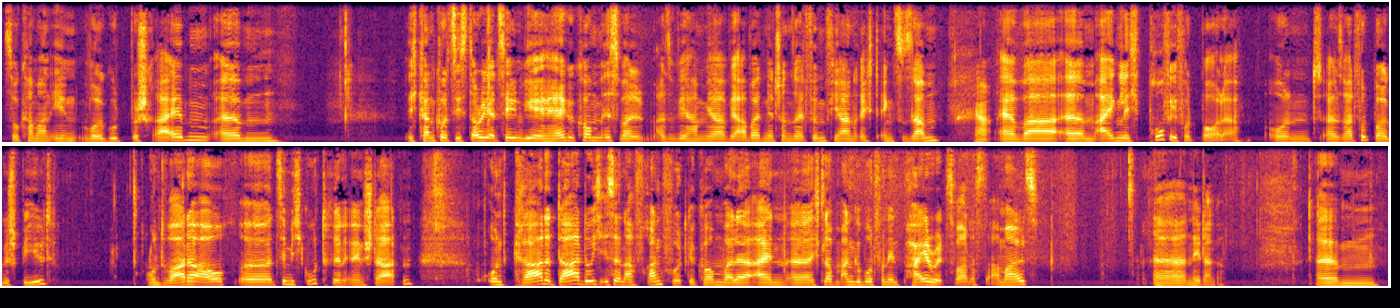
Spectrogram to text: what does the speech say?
So kann man ihn wohl gut beschreiben. Ähm, ich kann kurz die Story erzählen, wie er hierher gekommen ist, weil also wir haben ja, wir arbeiten jetzt schon seit fünf Jahren recht eng zusammen. Ja. Er war ähm, eigentlich Profi-Footballer und also hat Football gespielt und war da auch äh, ziemlich gut drin in den Staaten. Und gerade dadurch ist er nach Frankfurt gekommen, weil er ein, äh, ich glaube, ein Angebot von den Pirates war das damals. Äh, nee, danke. Ähm,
